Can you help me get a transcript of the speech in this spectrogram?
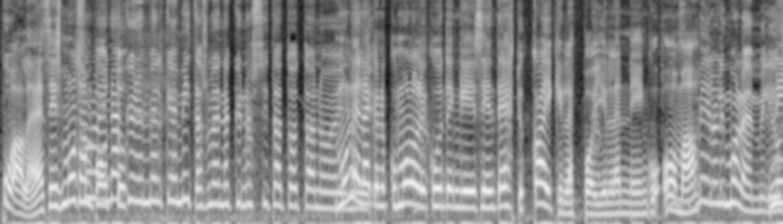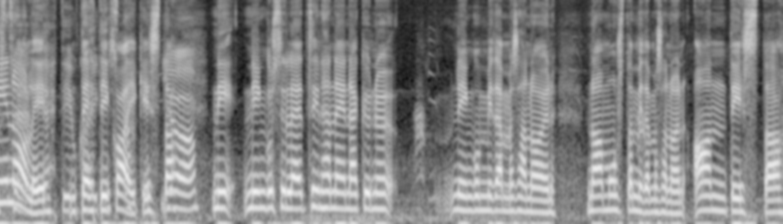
puoleen. Siis multahan Sulla ei puuttu... näkynyt melkein mitä, sulla ei näkynyt sitä tota noin. Mulla ei niin- näkynyt, kun mulla oli kuitenkin siinä tehty kaikille pojille niin kuin oma. Meillä oli molemmilla just niin se, oli, tehtiin, tehtiin kaikista. Joo. Ni, niin kuin silleen, että siinähän ei näkynyt, niin kuin mitä mä sanoin, Namusta, mitä mä sanoin, Antista.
